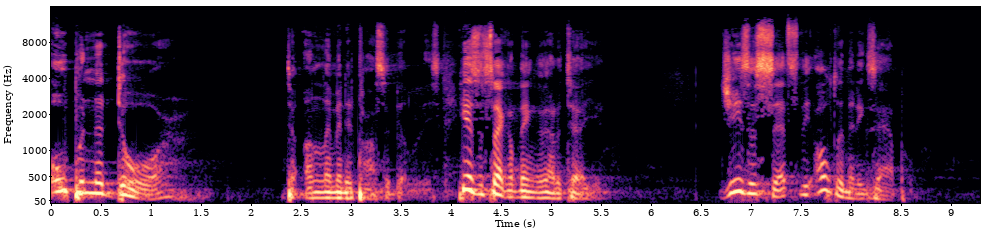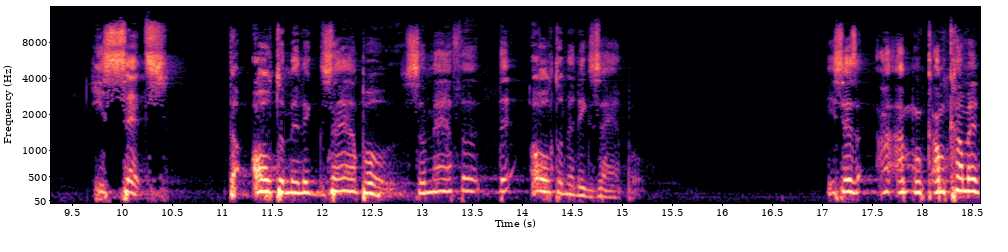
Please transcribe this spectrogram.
open the door to unlimited possibilities. Here's the second thing I got to tell you Jesus sets the ultimate example. He sets the ultimate example, Samantha, the ultimate example. He says, I'm, I'm coming.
